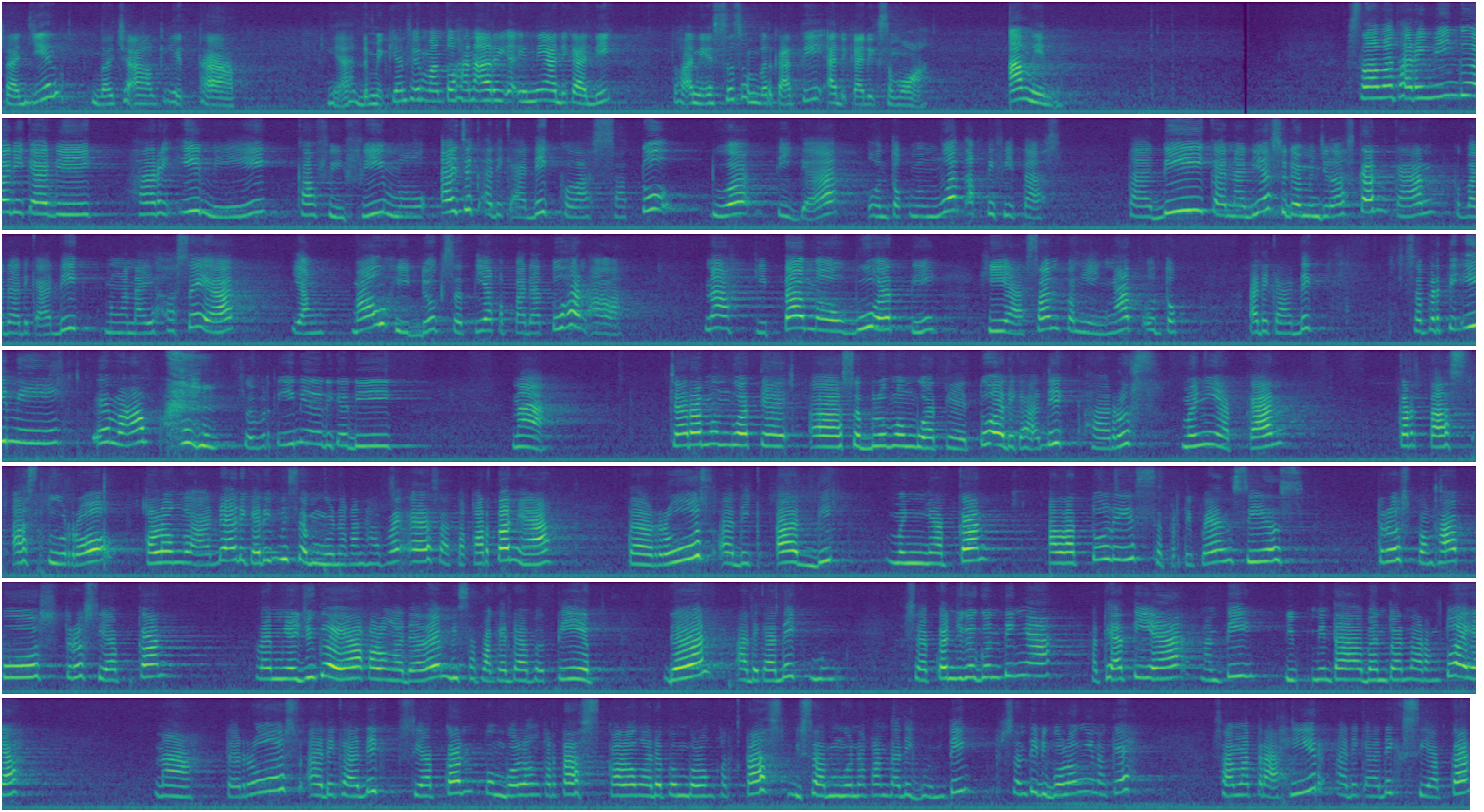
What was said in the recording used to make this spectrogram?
Rajin baca Alkitab. Ya, demikian firman Tuhan hari ini adik-adik. Tuhan Yesus memberkati adik-adik semua. Amin. Selamat hari Minggu adik-adik. Hari ini Kak Vivi mau ajak adik-adik kelas 1, 2, 3 untuk membuat aktivitas. Tadi Kak Nadia sudah menjelaskan kan kepada adik-adik mengenai Hosea yang mau hidup setia kepada Tuhan Allah. Nah, kita mau buat nih hiasan pengingat untuk adik-adik seperti ini. Eh, maaf. seperti ini adik-adik. Nah, cara membuatnya uh, sebelum membuatnya itu adik-adik harus menyiapkan kertas asturo. Kalau nggak ada, adik-adik bisa menggunakan HVS atau karton ya. Terus adik-adik menyiapkan alat tulis seperti pensil, terus penghapus, terus siapkan lemnya juga ya. Kalau nggak ada lem bisa pakai double tip. Dan adik-adik siapkan juga guntingnya. Hati-hati ya, nanti diminta bantuan orang tua ya. Nah, terus adik-adik siapkan pembolong kertas. Kalau nggak ada pembolong kertas, bisa menggunakan tadi gunting, terus nanti dibolongin, oke? Okay? Sama terakhir, adik-adik siapkan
